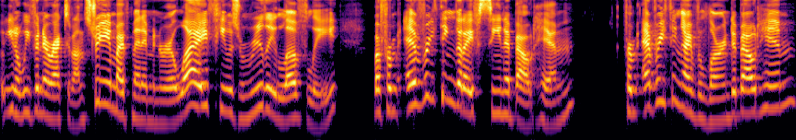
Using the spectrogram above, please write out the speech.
you know, we've interacted on stream. I've met him in real life. He was really lovely. But from everything that I've seen about him, from everything I've learned about him,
